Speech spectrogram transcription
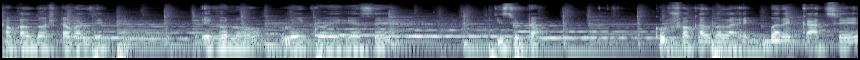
সকাল দশটা বাজে। এখনও মেঘ রয়ে গেছে কিছুটা। খুব সকালবেলা একবারে কাছে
